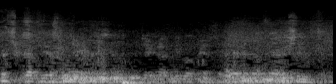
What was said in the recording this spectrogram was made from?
Gracias. Gracias. Muchas gracias.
